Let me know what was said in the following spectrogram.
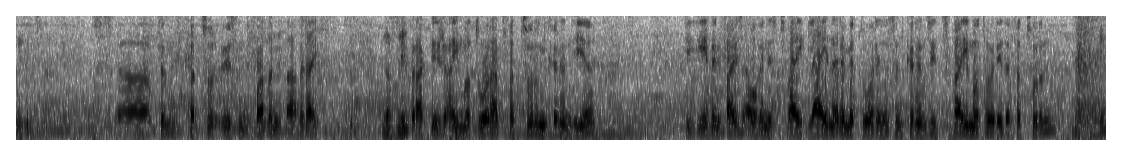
und äh, fünf Verzurrösen im vorderen Fahrbereich, dass Sie praktisch ein Motorrad verzurren können hier. Gegebenenfalls auch wenn es zwei kleinere Motorräder sind, können Sie zwei Motorräder verzurren. Okay.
